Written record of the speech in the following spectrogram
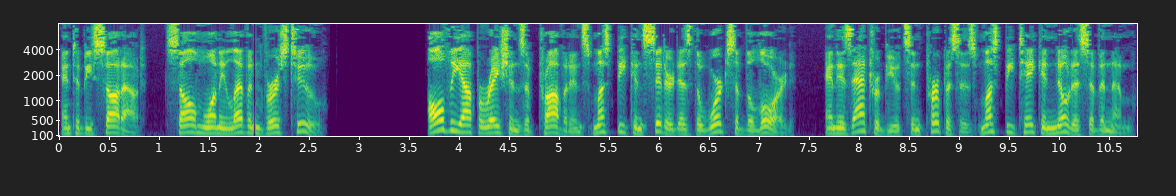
and to be sought out. Psalm 111 verse 2. All the operations of providence must be considered as the works of the Lord, and his attributes and purposes must be taken notice of in them.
